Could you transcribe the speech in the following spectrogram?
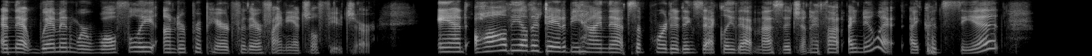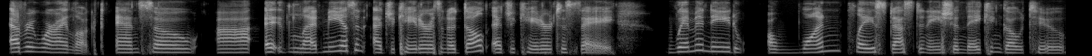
and that women were woefully underprepared for their financial future and all the other data behind that supported exactly that message. And I thought, I knew it. I could see it everywhere I looked. And so uh, it led me as an educator, as an adult educator, to say women need a one place destination they can go to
